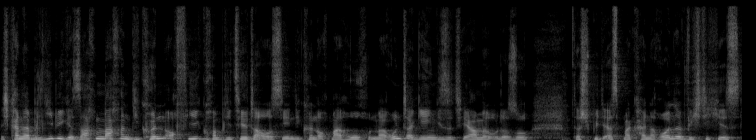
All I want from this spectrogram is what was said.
ich kann da beliebige Sachen machen. Die können auch viel komplizierter aussehen. Die können auch mal hoch und mal runter gehen, diese Terme oder so. Das spielt erstmal keine Rolle. Wichtig ist,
